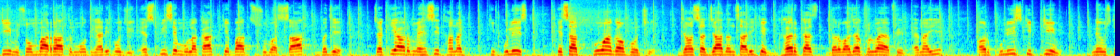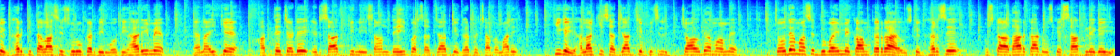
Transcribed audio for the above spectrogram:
टीम सोमवार रात मोतिहारी पहुँची। एसपी से मुलाकात के बाद सुबह सात बजे चकिया और महसी थाना की पुलिस के साथ कुआँ गाँव पहुँची, जहाँ सज्जाद अंसारी के घर का दरवाज़ा खुलवाया। फिर एनआईए और पुलिस की टीम ने उसके घर की तलाशी शुरू कर दी। मोतिहारी में एनआई के हत्थे चढ़े, इरशाद की निशानदेही पर सज्जाद के घर पर छापेमारी की गई। हालाँकि सज्जाद के पिछले चौदह माह में चौदह माह से दुबई में काम कर रहा है। उसके घर से उसका आधार कार्ड उसके साथ ले गई है।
